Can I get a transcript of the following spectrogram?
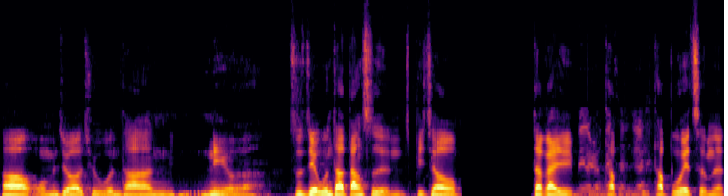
啊？我们就要去问他女儿，直接问他当事人比较，大概他他不会承认。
